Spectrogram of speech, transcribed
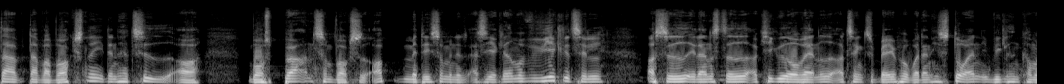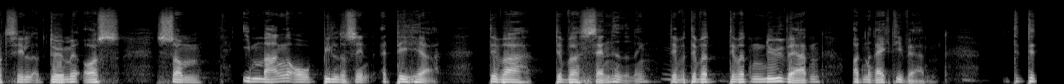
der, der var voksne i den her tid, og vores børn, som voksede op med det som en... Altså, jeg glæder mig virkelig til at sidde et eller andet sted og kigge ud over vandet og tænke tilbage på, hvordan historien i virkeligheden kommer til at dømme os, som i mange år bildte os ind, at det her, det var, det var sandheden. Ikke? Det, var, det, var, det var den nye verden og den rigtige verden. Det, det,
